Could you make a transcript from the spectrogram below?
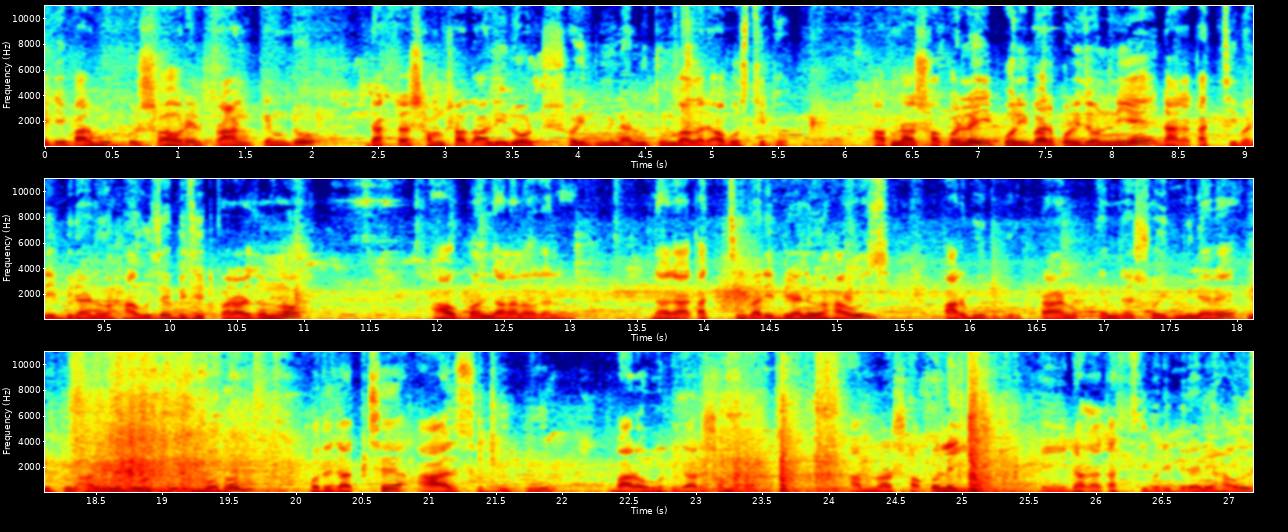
এটি পার্বতীপুর শহরের প্রাণকেন্দ্র ডাক্তার শামসাদ আলী রোড, শহীদ মিনার নতুন বাজারে অবস্থিত। আপনারা সকলেই পরিবার, পরিজন নিয়ে ঢাকা কাচ্চিবাড়ি বিরিয়ানি হাউসে ভিজিট করার জন্য আহ্বান জানানো গেল। ঢাকা কাচ্চিবাড়ি বিরিয়ানি হাউস, পার্বতীপুর প্রাণ কেন্দ্রের শহীদ মিনারে নতুন আঙ্গিক উদ্বোধন হতে যাচ্ছে আজ দুপুর বারো ঘটিকার সময়। আপনারা সকলেই এই ঢাকা কাচ্চিবাড়ি বিরিয়ানি হাউস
